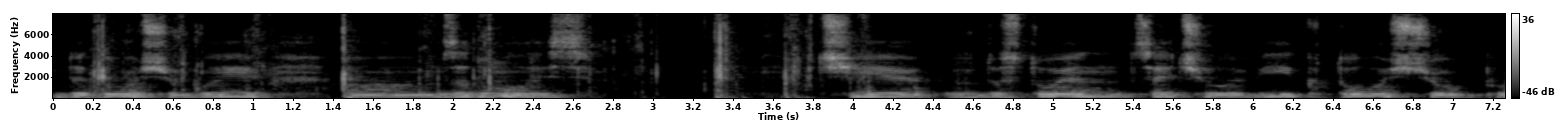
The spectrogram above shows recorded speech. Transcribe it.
для того, щоб ви ем, задумались, чи достоин цей чоловік того, щоб е,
